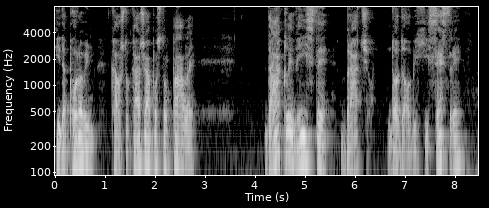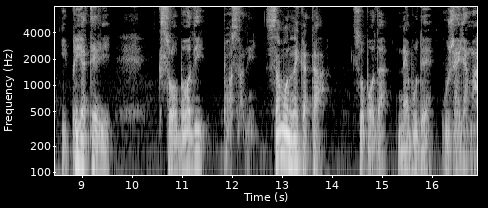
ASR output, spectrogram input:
I da ponovim, kao što kaže apostol Pavle, dakle vi ste braćo, dodao bih i sestre i prijatelji, k slobodi pozvani. Samo neka ta sloboda ne bude u željama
